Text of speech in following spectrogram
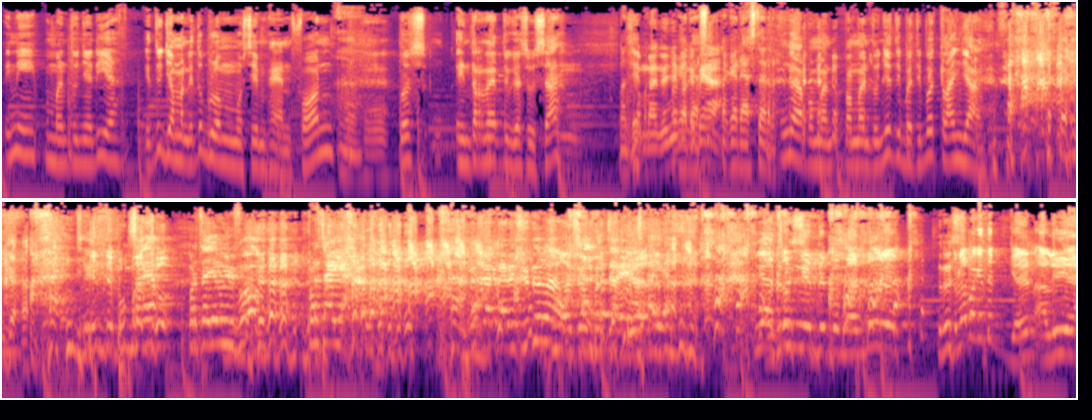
ini pembantunya dia. Itu zaman itu belum musim handphone. Eh, Terus internet juga susah. Nanti Pembantunya pakai BH. pakai daster Enggak, pemban- pembantunya tiba-tiba telanjang. Enggak. Anjing. Ini pembantu. saya percaya Wivo percaya Sejak dari situ lah langsung percaya. Enggak, terus ngintip pembantu. Terus- Kenapa ngintip? Kirain alien.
